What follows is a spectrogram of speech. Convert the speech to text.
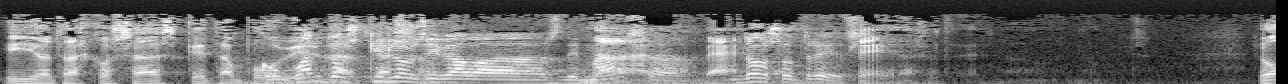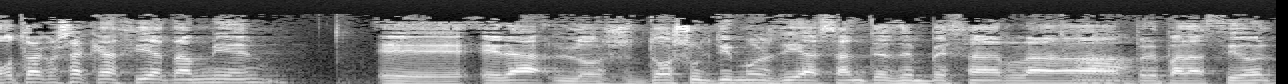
y otras cosas que tampoco. ¿Con cuántos kilos caso. llegabas de No, más? no, a- venga, ¿Dos o tres? Sí, dos o tres. Luego otra cosa que hacía también eh, era los dos últimos días antes de empezar la Ah. preparación,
